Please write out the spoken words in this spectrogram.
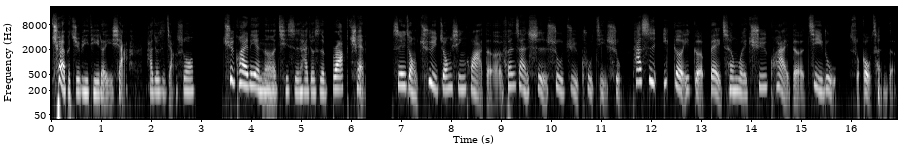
ChatGPT 了一下，它就是讲说，区块链呢，其实它就是 Blockchain，是一种去中心化的分散式数据库技术。它是一个一个被称为区块的记录所构成的。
